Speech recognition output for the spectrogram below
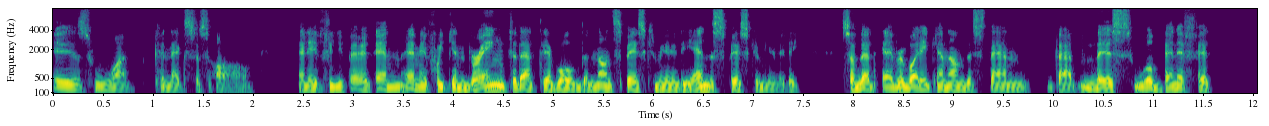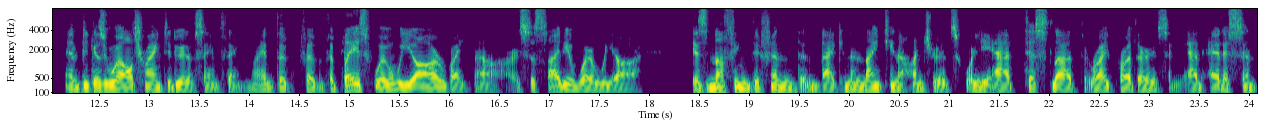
is what connects us all. And if you, uh, and and if we can bring to that table the non-space community and the space community, so that everybody can understand that this will benefit, and because we're all trying to do the same thing, right? The the, the place where we are right now, our society where we are, is nothing different than back in the 1900s, where you had Tesla, the Wright brothers, and you had Edison,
